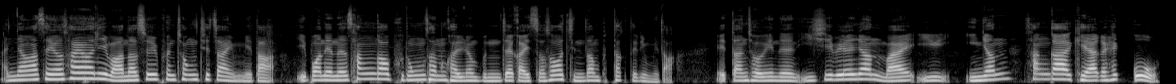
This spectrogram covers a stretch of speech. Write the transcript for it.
안녕하세요. 사연이 많아 슬픈 청취자입니다. 이번에는 상가 부동산 관련 문제가 있어서 진단 부탁드립니다. 일단 저희는 21년 말 이, 2년 상가 계약을 했고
